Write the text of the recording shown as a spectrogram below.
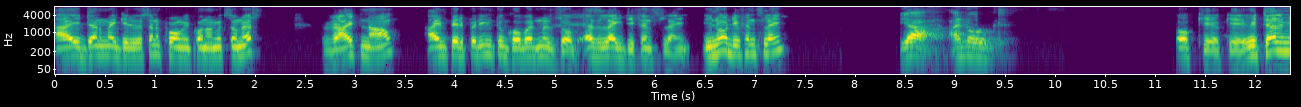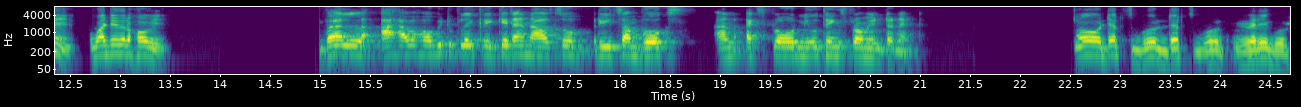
I done my graduation from economics honors. Right now, I'm preparing to government job as like defense line. You know defense line? Yeah, I know it. Okay, okay. You tell me what is your hobby? Well, I have a hobby to play cricket and also read some books and explore new things from internet. Oh, that's good. That's good. Very good.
